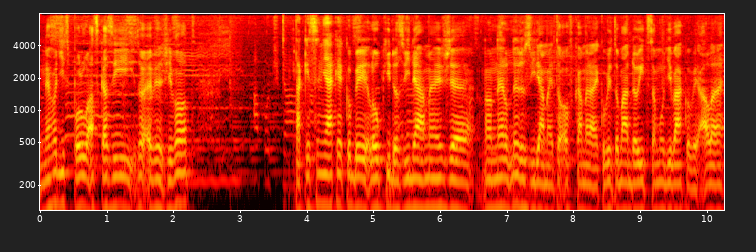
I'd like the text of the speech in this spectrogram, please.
nehodí spolu a zkazí to Evě život taky se nějak jakoby louký dozvídáme, že, no ne, nedozvídáme, je to off camera, jakoby to má dojít tomu divákovi, ale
